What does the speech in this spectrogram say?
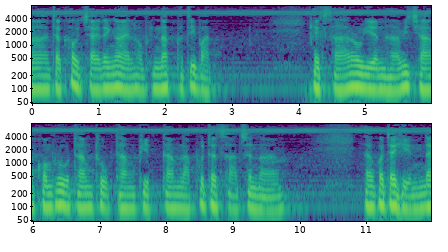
ณาจะเข้าใจได้ง่ายเราเป็นนักปฏิบัติศึกษาเรียนหาวิชาความรู้ทางถูกทางผิดตามหลักพุทธศาสนาแล้วก็จะเห็นได้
